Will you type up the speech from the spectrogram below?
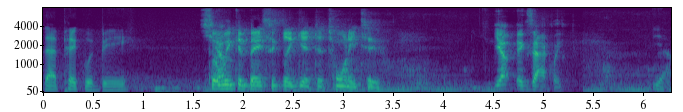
that pick would be. So Yep. we could basically get to 22. Yep, exactly. Yeah,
